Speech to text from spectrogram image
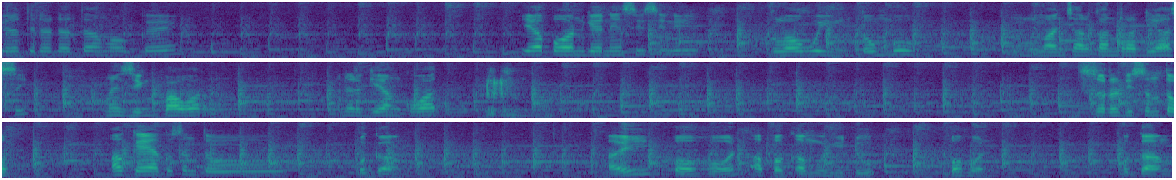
Kira tidak datang, oke. Ya pohon Genesis ini glowing, tumbuh memancarkan radiasi, amazing power, energi yang kuat. Suruh disentuh. Oke, aku sentuh. Pegang. Hai, pohon, apa kamu hidup? Pohon. Pegang.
